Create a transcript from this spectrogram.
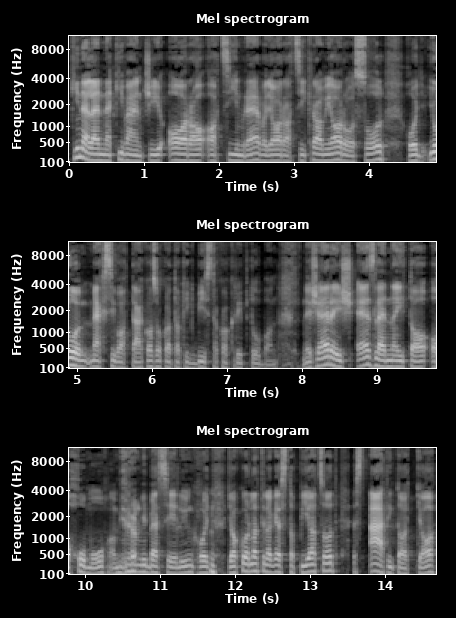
ki ne lenne kíváncsi arra a címre, vagy arra a cikkre, ami arról szól, hogy jól megszivatták azokat, akik bíztak a kriptóban. És erre is ez lenne itt a, a homo, amiről mi beszélünk, hogy gyakorlatilag ezt a piacot, ezt átitatja,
